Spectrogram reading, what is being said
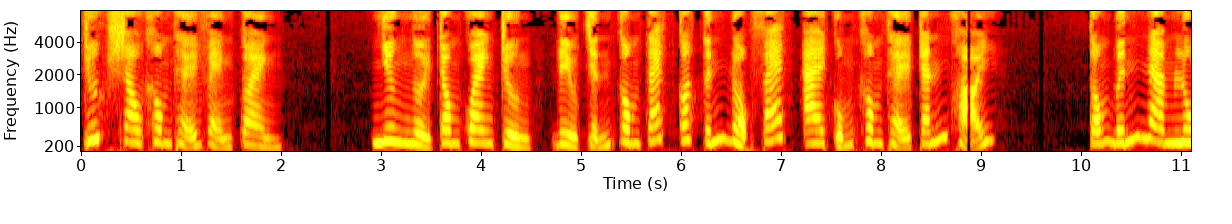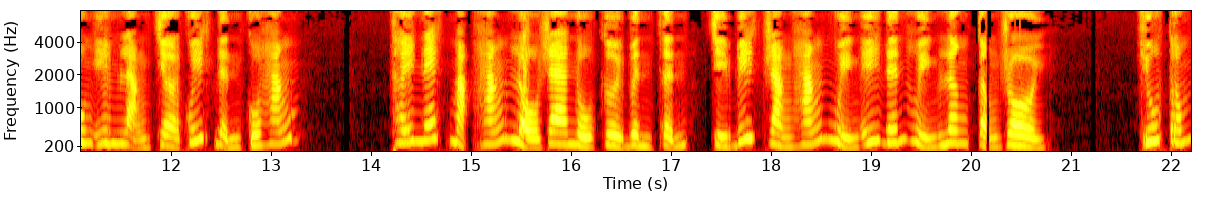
Trước sau không thể vẹn toàn. Nhưng người trong quan trường, điều chỉnh công tác có tính đột phát, ai cũng không thể tránh khỏi. Tống Bính Nam luôn im lặng chờ quyết định của hắn. Thấy nét mặt hắn lộ ra nụ cười bình tĩnh, chỉ biết rằng hắn nguyện ý đến huyện Lân Cận rồi. Chú Tống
